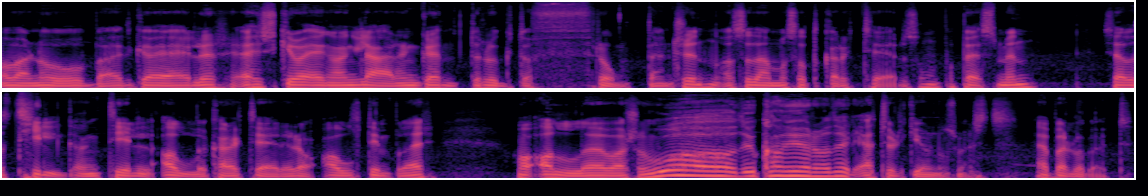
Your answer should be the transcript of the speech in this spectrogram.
å være noe bad guy heller. Jeg husker det var en gang læreren glemte å logge av fronteren sin. Altså der man satte karakterer sånn på PC-en min. Så jeg hadde tilgang til alle karakterer og alt innpå der. Og alle var sånn wow, du kan gjøre hva du vil. Jeg turte ikke gjøre noe som helst. Jeg bare logga ut.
